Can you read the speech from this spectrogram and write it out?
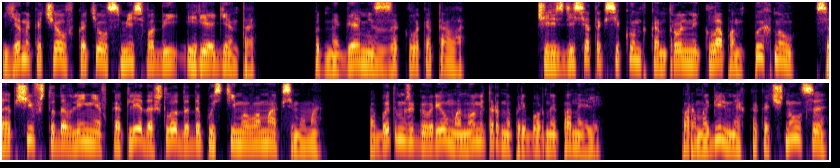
я накачал в котел смесь воды и реагента. Под ногами заклокотало. Через десяток секунд контрольный клапан пыхнул, сообщив, что давление в котле дошло до допустимого максимума. Об этом же говорил манометр на приборной панели. Паромобиль мягко качнулся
